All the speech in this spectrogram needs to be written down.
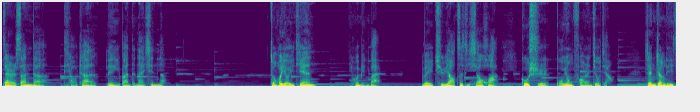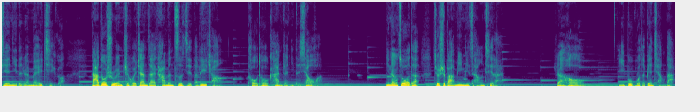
再而三的挑战另一半的耐心呢？总会有一天，你会明白，委屈要自己消化，故事不用逢人就讲。真正理解你的人没几个，大多数人只会站在他们自己的立场，偷偷看着你的笑话。你能做的就是把秘密藏起来，然后一步步的变强大。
